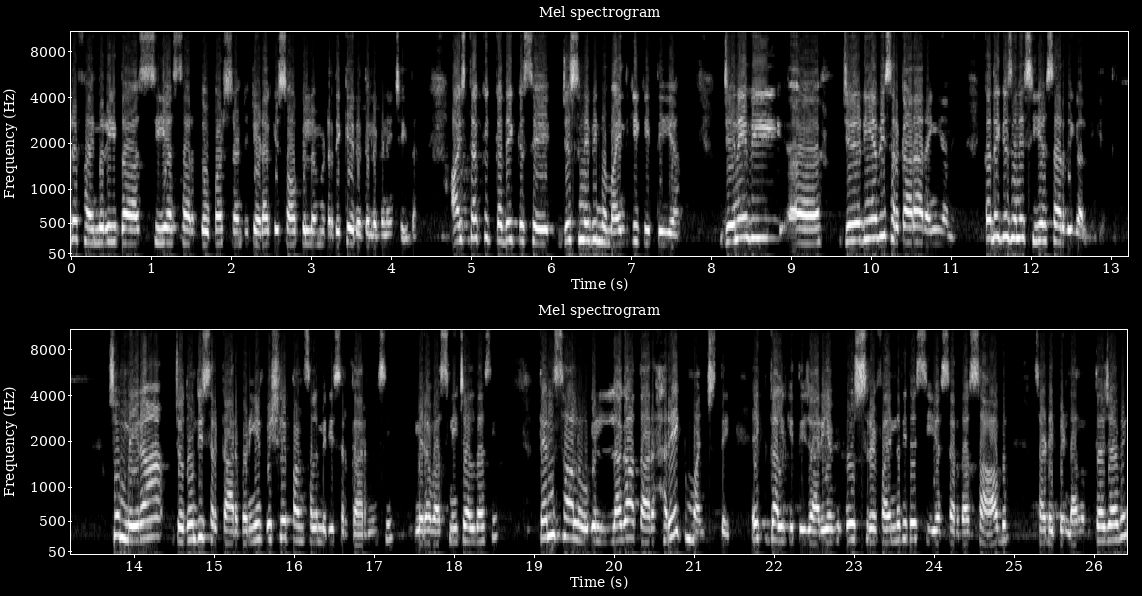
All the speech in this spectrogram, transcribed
ਰਿਫਾਈਨਰੀ ਦਾ ਸੀਐਸਆਰ 2% ਜਿਹੜਾ ਕਿ 100 ਕਿਲੋਮੀਟਰ ਦੇ ਘੇਰੇ ਤੇ ਲੱਗਣਾ ਚਾਹੀਦਾ। ਅੱਜ ਤੱਕ ਕਦੇ ਕਿਸੇ, ਜਿਸ ਨੇ ਵੀ ਨੁਮਾਇੰਦਗੀ ਕੀਤੀ ਆ, ਜਿਹਨੇ ਵੀ ਜਿਹੜੀਆਂ ਵੀ ਸਰਕਾਰਾਂ ਰਹੀਆਂ ਨੇ, ਕਦੇ ਕਿਸੇ ਨੇ ਸੀਐਸਆਰ ਦੀ ਗੱਲ ਨਹੀਂ ਕੀਤੀ। ਸੋ ਮੇਰਾ, ਜਦੋਂ ਦੀ ਸਰਕਾਰ ਬਣੀ ਹੈ, ਪਿਛਲੇ 5 ਸਾਲ ਮੇਰੀ ਸਰਕਾਰ ਨਹੀਂ ਸੀ, ਮੇਰਾ ਵਸ ਨਹੀਂ ਚੱਲਦਾ ਸੀ। 3 ਸਾਲ ਹੋ ਗਏ ਲਗਾਤਾਰ ਹਰੇਕ ਮੰਚ ਤੇ ਇੱਕ ਗੱਲ ਕੀਤੀ ਜਾ ਰਹੀ ਹੈ ਵੀ ਉਸ ਰਿਫਾਈਨਰੀ ਦੇ ਸੀਐਸਆਰ ਦਾ ਹਿਸਾਬ ਸਾਡੇ ਪਿੰਡਾਂ ਨੂੰ ਦਿੱਤਾ ਜਾਵੇ,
